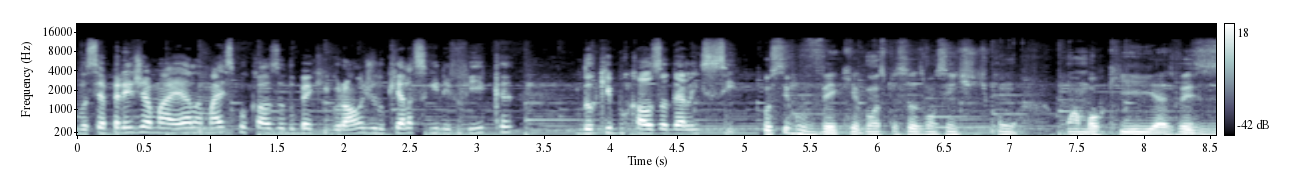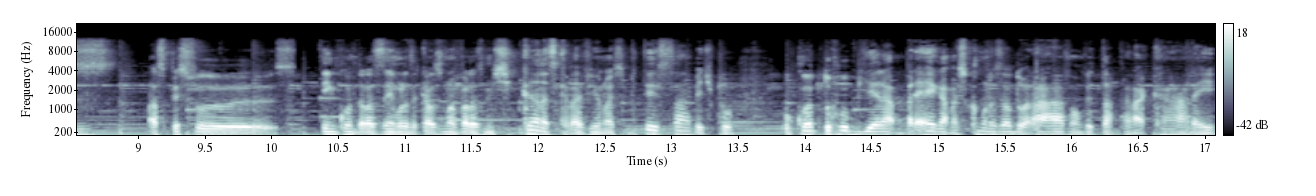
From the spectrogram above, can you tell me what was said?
Você aprende a amar ela mais por causa do background, do que ela significa, do que por causa dela em si. consigo ver que algumas pessoas vão sentir, tipo, um, um amor que às vezes as pessoas têm quando elas lembram daquelas novelas mexicanas que ela via no SBT, sabe? Tipo, o quanto o Rubi era brega, mas como elas adoravam ver tapa na cara e,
